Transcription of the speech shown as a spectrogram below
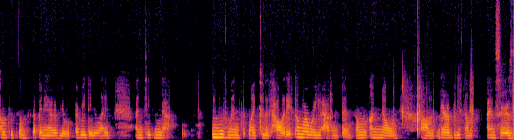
comfort zone stepping out of your everyday life and taking that movement like to this holiday somewhere where you haven't been some unknown. Um, there'll be some answers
